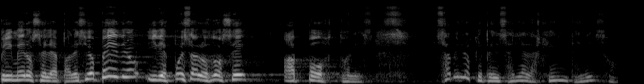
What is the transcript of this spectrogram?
Primero se le apareció a Pedro y después a los doce apóstoles. ¿Sabes lo que pensaría la gente de eso?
